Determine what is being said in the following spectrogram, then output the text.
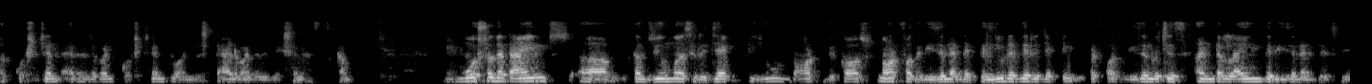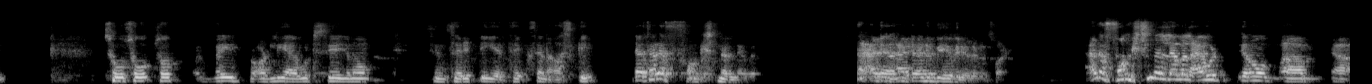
a question, a relevant question to understand why the rejection has come. Mm-hmm. Most of the times, uh, consumers reject you not because, not for the reason that they tell you that they're rejecting, but for reason which is underlying the reason that they say. So, so, so very broadly, I would say, you know, sincerity, ethics, and asking. That's at a functional level, at a, at a behavioral level. Sorry at a functional level, I would, you know, um, uh,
